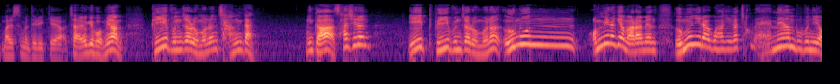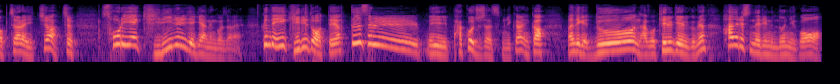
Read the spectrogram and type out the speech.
말씀을 드릴게요. 자 여기 보면 비분절 의문은 장단. 그러니까 사실은 이 비분절 의문은 의문 엄밀하게 말하면 의문이라고 하기가 조금 애매한 부분이 없지 않아 있죠. 즉 소리의 길이를 얘기하는 거잖아요. 근데 이 길이도 어때요? 뜻을 이, 바꿔주지 않습니까? 그러니까 만약에 눈 하고 길게 읽으면 하늘에서 내리는 눈이고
